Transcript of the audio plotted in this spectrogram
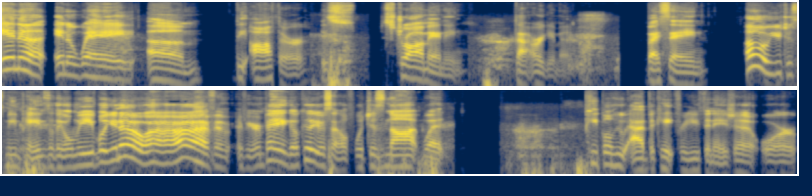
in a in a way um the author is straw manning that argument by saying oh, you just mean pain's are the only evil you know. Uh, if, if, you're in pain, go kill yourself, which is not what people who advocate for euthanasia or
